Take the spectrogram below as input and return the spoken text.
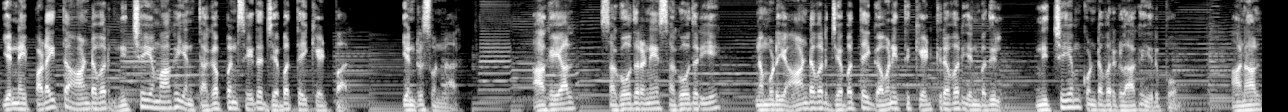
என்னை படைத்த ஆண்டவர் நிச்சயமாக என் தகப்பன் செய்த ஜெபத்தை கேட்பார் என்று சொன்னார். ஆகையால் சகோதரனே சகோதரியே நம்முடைய ஆண்டவர் ஜெபத்தை கவனித்து கேட்கிறவர் என்பதில் நிச்சயம் கொண்டவர்களாக இருப்போம். ஆனால்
